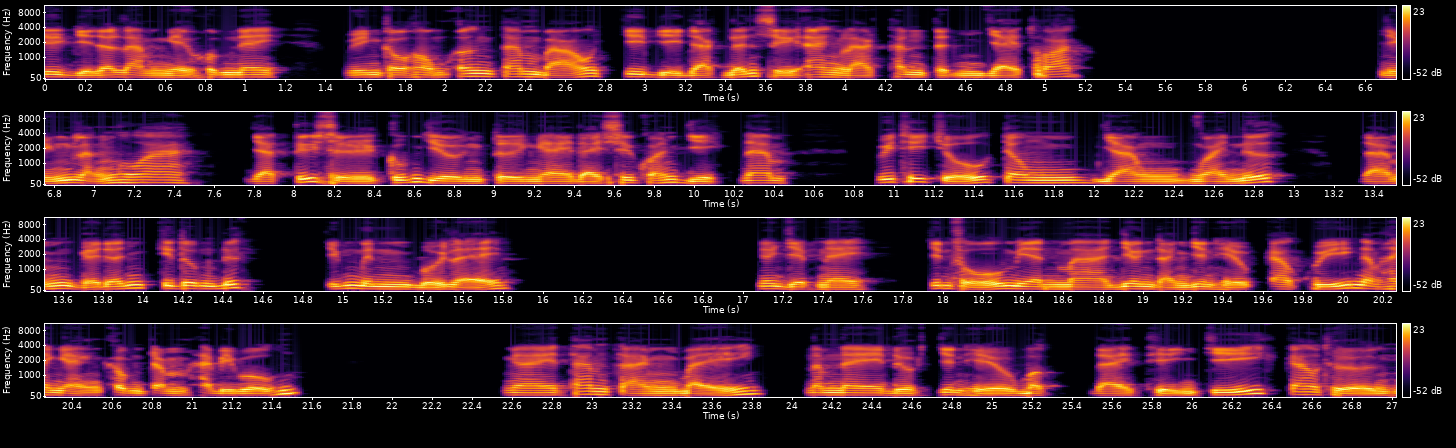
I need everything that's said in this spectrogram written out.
chư vị đã làm ngày hôm nay, nguyện cầu hồng ân tam bảo chư vị đạt đến sự an lạc thanh tịnh giải thoát. Những lẵng hoa và tứ sự cúng dường từ Ngài Đại sứ quán Việt Nam, quý thí chủ trong và ngoài nước đảm gửi đến Chư Tôn Đức chứng minh buổi lễ. Nhân dịp này, Chính phủ Myanmar dân tặng danh hiệu cao quý năm 2024. Ngài Tam Tạng Bảy năm nay được danh hiệu bậc đại thiện chí cao thượng,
